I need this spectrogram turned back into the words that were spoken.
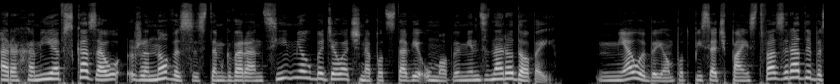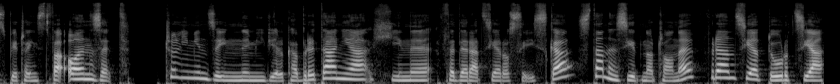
Arachamia wskazał, że nowy system gwarancji miałby działać na podstawie umowy międzynarodowej. Miałyby ją podpisać państwa z Rady Bezpieczeństwa ONZ, czyli m.in. Wielka Brytania, Chiny, Federacja Rosyjska, Stany Zjednoczone, Francja, Turcja,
